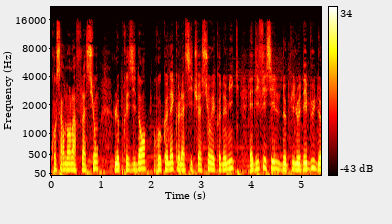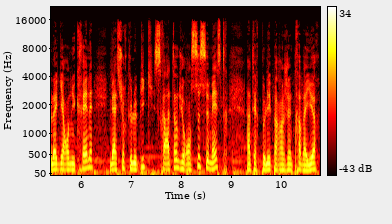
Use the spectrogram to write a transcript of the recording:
Concernant l'inflation, le président reconnaît que la situation économique est difficile depuis le début de la guerre en Ukraine, mais assure que le pic sera atteint durant ce semestre. Interpellé par un jeune travailleur,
